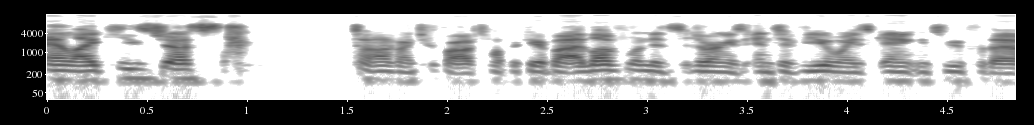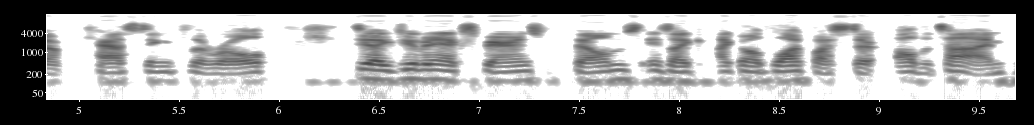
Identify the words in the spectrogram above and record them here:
and like he's just I'm not going too far off topic here, but I love when it's during his interview when he's getting interviewed for the casting for the role. Do you like do you have any experience with films? He's like, I go to Blockbuster all the time.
